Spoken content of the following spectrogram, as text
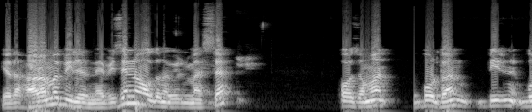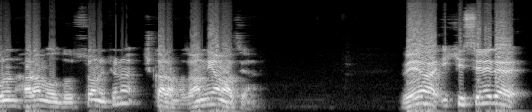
ya da haramı bilir nebizin ne olduğunu bilmezse o zaman buradan bir, bunun haram olduğu sonucunu çıkaramaz, anlayamaz yani. Veya ikisini de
